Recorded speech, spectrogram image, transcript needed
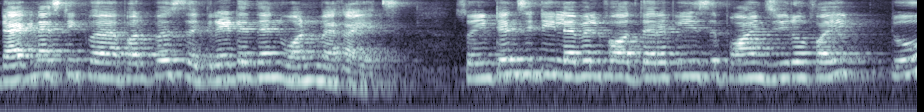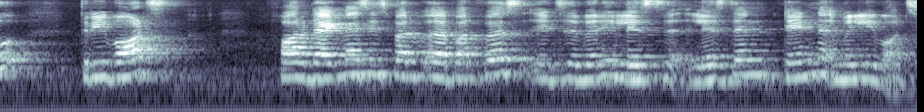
diagnostic purpose greater than 1 megahertz so intensity level for therapy is 0.05 to 3 watts. For diagnosis uh, purpose it's very less less than 10 milliwatts.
